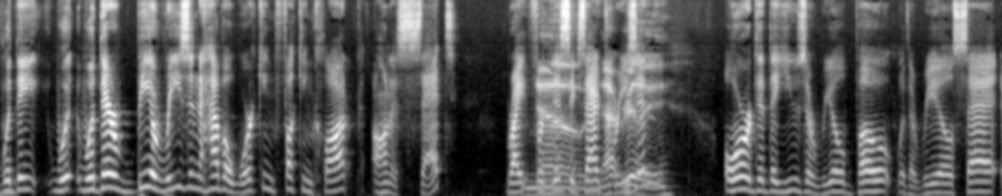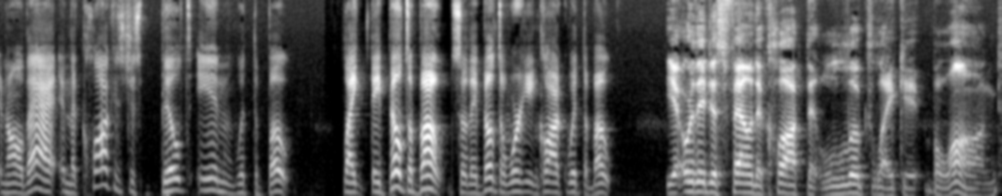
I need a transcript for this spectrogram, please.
would they would would there be a reason to have a working fucking clock on a set, right? For this exact reason, really. or did they use a real boat with a real set and all that, and the clock is just built in with the boat? Like they built a boat, so they built a working clock with the boat. Yeah, or they just found a clock that looked like it belonged.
